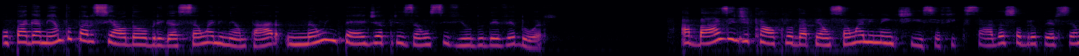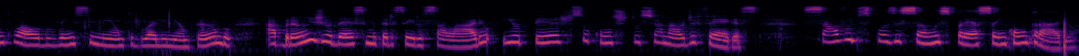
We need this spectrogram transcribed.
O pagamento parcial da obrigação alimentar não impede a prisão civil do devedor. A base de cálculo da pensão alimentícia fixada sobre o percentual do vencimento do alimentando abrange o 13º salário e o terço constitucional de férias, salvo disposição expressa em contrário.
